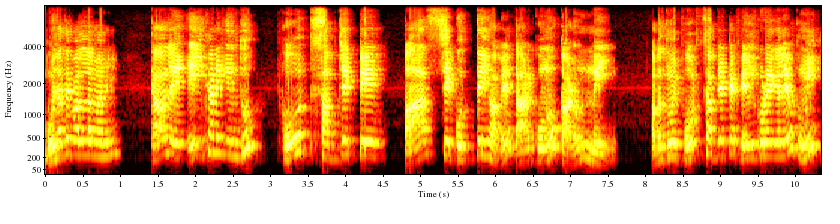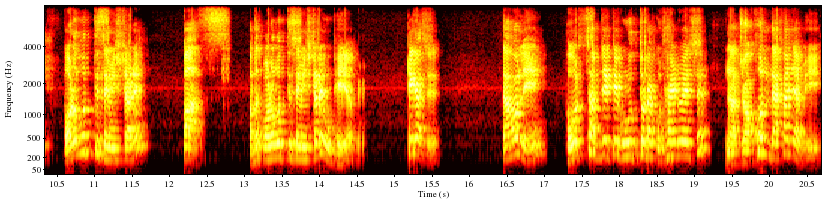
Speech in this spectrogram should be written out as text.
বোঝাতে পারলাম আমি। তাহলে এইখানে কিন্তু ফোর্থ সাবজেক্টে পাস যে করতেই হবে, তার কোনো কারণ নেই। অর্থাৎ তুমি ফোর্থ সাবজেক্টে ফেল করে গেলেও তুমি পরবর্তী সেমিস্টারে পাস অর্থাৎ পরবর্তী সেমিস্টারে উঠে যাবে। ঠিক আছে? তাহলে ফোর্থ সাবজেক্টের গুরুত্বটা কোথায় রয়েছে? না, যখন দেখা যাবে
